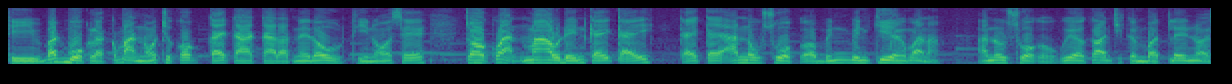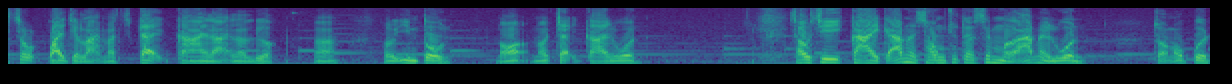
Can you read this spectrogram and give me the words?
Thì bắt buộc là các bạn nó chưa có cái cài cài đặt này đâu thì nó sẽ cho các bạn mau đến cái cái cái cái ăn đâu chuộc ở bên bên kia các bạn ạ. Ăn đâu chuộc ở kia các bạn chỉ cần bật lên rồi sau quay trở lại và chạy cài lại là được. Đó rồi in tồn nó nó chạy cài luôn. Sau khi cài cái app này xong chúng ta sẽ mở app này luôn. Chọn open.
